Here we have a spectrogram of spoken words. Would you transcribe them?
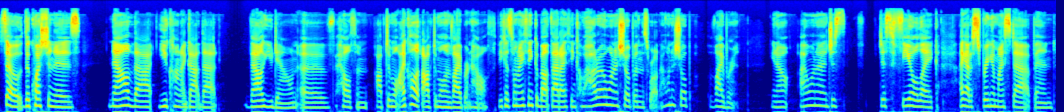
So the question is now that you kind of got that value down of health and optimal, I call it optimal and vibrant health because when I think about that, I think, oh, how do I want to show up in this world? I want to show up vibrant. You know, I want to just just feel like I got a spring in my step and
